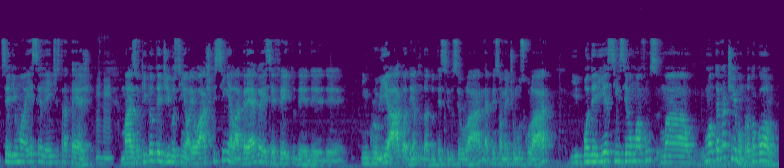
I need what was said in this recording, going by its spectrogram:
seria uma excelente estratégia. Uhum. Mas o que, que eu te digo assim, ó, eu acho que sim, ela agrega esse efeito de, de, de incluir a água dentro da- do tecido celular, né, principalmente o muscular, e poderia sim ser uma, uma, uma alternativa, um protocolo.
